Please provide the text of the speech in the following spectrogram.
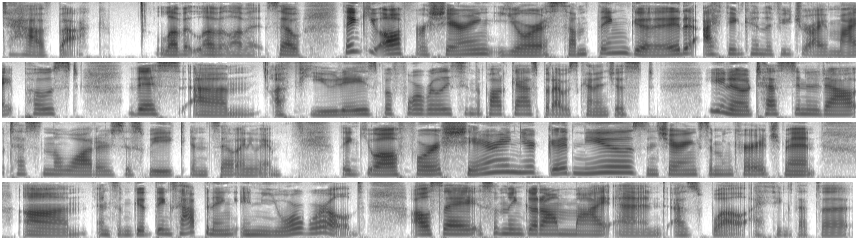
to have back. Love it, love it, love it. So, thank you all for sharing your something good. I think in the future I might post this um, a few days before releasing the podcast, but I was kind of just, you know, testing it out, testing the waters this week. And so, anyway, thank you all for sharing your good news and sharing some encouragement um, and some good things happening in your world. I'll say something good on my end as well. I think that's a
